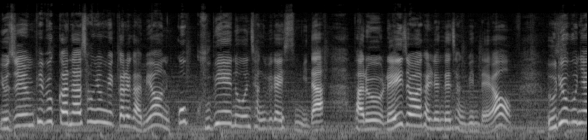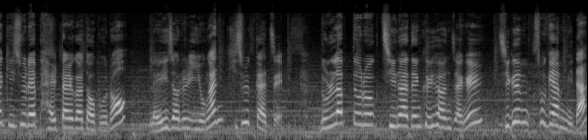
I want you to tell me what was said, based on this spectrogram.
요즘 피부과나 성형외과를 가면 꼭 구비해 놓은 장비가 있습니다. 바로 레이저와 관련된 장비인데요. 의료 분야 기술의 발달과 더불어 레이저를 이용한 기술까지 놀랍도록 진화된 그 현장을 지금 소개합니다.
